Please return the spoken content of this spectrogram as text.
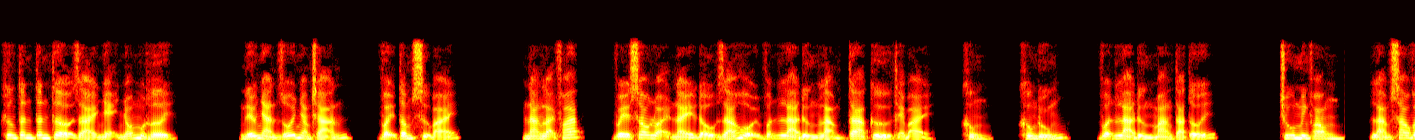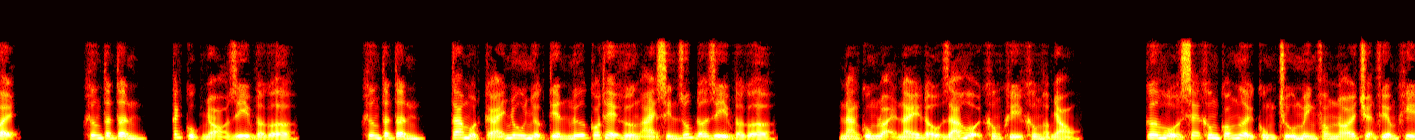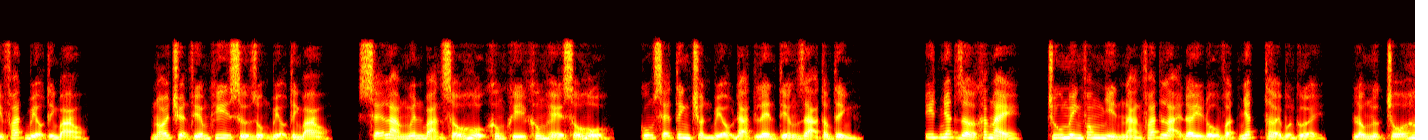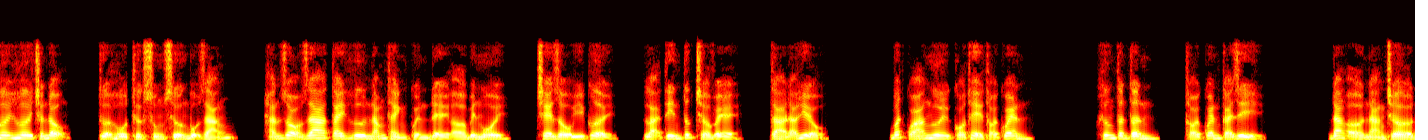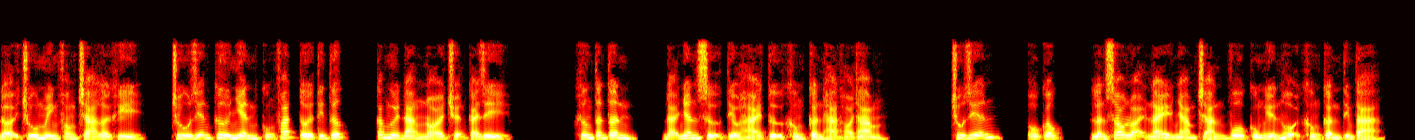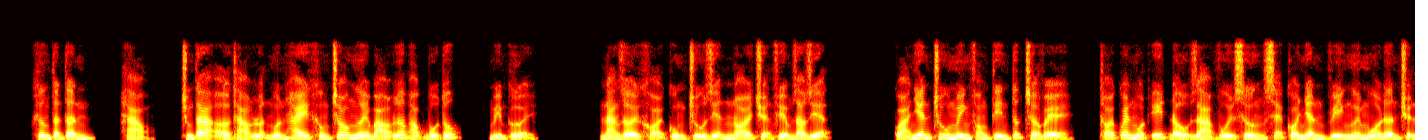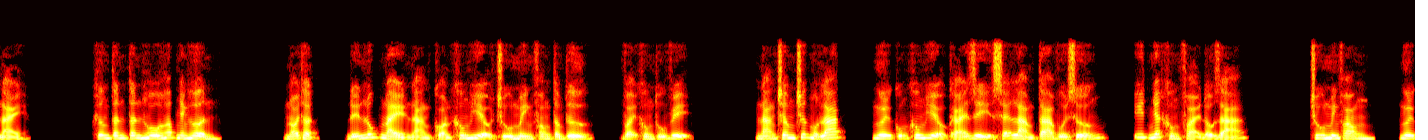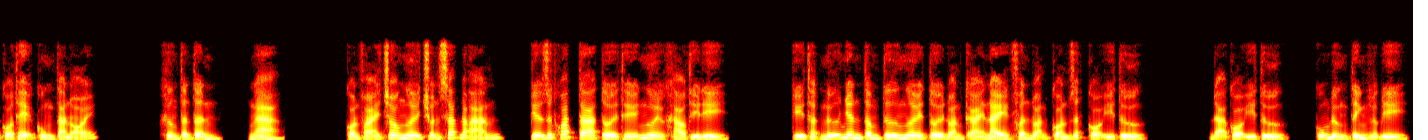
Khương Tân Tân thở dài nhẹ nhõm một hơi. Nếu nhàn rỗi nhàm chán, vậy tâm sự bái. Nàng lại phát, về sau loại này đấu giá hội vẫn là đừng làm ta cử thẻ bài, không, không đúng, vẫn là đừng mang ta tới. Chu Minh Phong, làm sao vậy? Khương Tân Tân, cách cục nhỏ GVG. Khương Tân Tân, ta một cái nhu nhược tiên nữ có thể hướng ai xin giúp đỡ GVG. Nàng cùng loại này đấu giá hội không khí không hợp nhau. Cơ hồ sẽ không có người cùng Chu Minh Phong nói chuyện phiếm khi phát biểu tình bao. Nói chuyện phiếm khi sử dụng biểu tình bao, sẽ làm nguyên bản xấu hổ không khí không hề xấu hổ, cũng sẽ tinh chuẩn biểu đạt lên tiếng giả tâm tình. Ít nhất giờ khắc này, Chu Minh Phong nhìn nàng phát lại đây đổ vật nhất thời buồn cười, lồng ngực chỗ hơi hơi chấn động, tựa hồ thực sung sướng bộ dáng, hắn dò ra tay hư nắm thành quyền để ở bên môi, che giấu ý cười, lại tin tức trở về, ta đã hiểu. Bất quá ngươi có thể thói quen. Khương Tân Tân, thói quen cái gì? Đang ở nàng chờ đợi Chu Minh Phong trả lời khi, Chu Diễn cư nhiên cũng phát tới tin tức, các ngươi đang nói chuyện cái gì? Khương Tân Tân, đại nhân sự tiểu hài tử không cần hạt hỏi thăm. Chu Diễn, ô cốc, lần sau loại này nhảm chán vô cùng yến hội không cần tìm ta. Khương Tân Tân, hảo, chúng ta ở thảo luận muốn hay không cho ngươi báo lớp học bổ túc, mỉm cười. Nàng rời khỏi cùng Chu Diễn nói chuyện phiếm giao diện. Quả nhiên Chu Minh Phong tin tức trở về, thói quen một ít đấu giá vui sướng sẽ có nhân vi ngươi mua đơn chuyện này. Khương Tân Tân hô hấp nhanh hơn. Nói thật, đến lúc này nàng còn không hiểu Chu Minh Phong tâm tư, vậy không thú vị. Nàng châm trước một lát, ngươi cũng không hiểu cái gì sẽ làm ta vui sướng, ít nhất không phải đấu giá. Chu Minh Phong, ngươi có thể cùng ta nói. Khương Tân Tân, Nga. Còn phải cho ngươi chuẩn xác đáp án, kia dứt khoát ta tới thế ngươi khảo thí đi. Kỳ thật nữ nhân tâm tư ngươi tới đoán cái này phân đoạn còn rất có ý tứ. Đã có ý tứ, cũng đừng tỉnh lực đi.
